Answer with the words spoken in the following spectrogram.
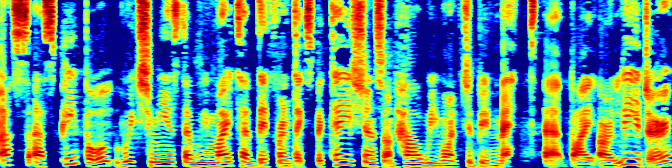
us as people, which means that we might have different expectations on how we want to be met uh, by our leader.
